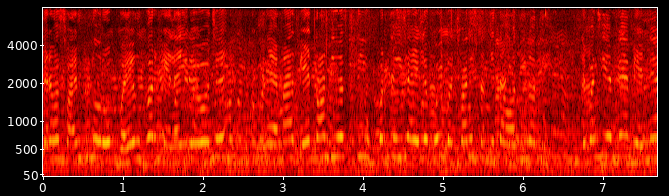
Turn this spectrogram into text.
ત્યારે સ્વાઇન ફ્લૂનો રોગ ભયંકર ફેલાઈ રહ્યો છે અને એમાં બે ત્રણ દિવસથી ઉપર થઈ જાય એટલે કોઈ બચવાની શક્યતા હોતી નથી. એટલે પછી એમને બેનને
